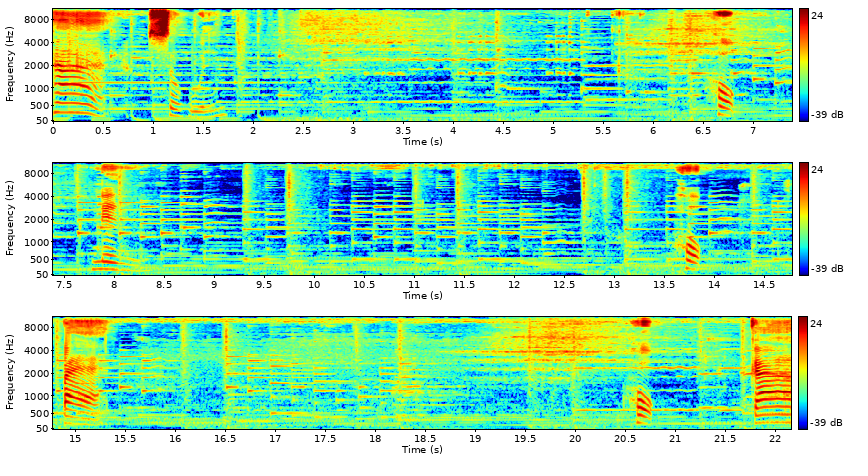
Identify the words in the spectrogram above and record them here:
ห้าศูนย์หกหนึ่ง หกแปดหกเก้า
